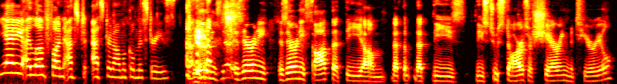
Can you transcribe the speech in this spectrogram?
Yay! I love fun astro- astronomical mysteries. Now, Yeah. Ian, is, there, is there any is there any thought that the um, that the that these these two stars are sharing material,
